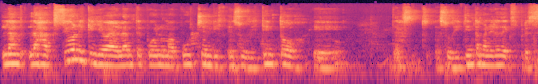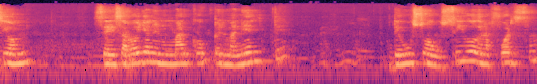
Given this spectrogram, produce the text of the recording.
Las, acciones que lleva adelante el pueblo mapuche en, en sus, distintos, eh, de, sus distintas maneras de expresión se desarrollan en un marco permanente de uso abusivo de la fuerza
